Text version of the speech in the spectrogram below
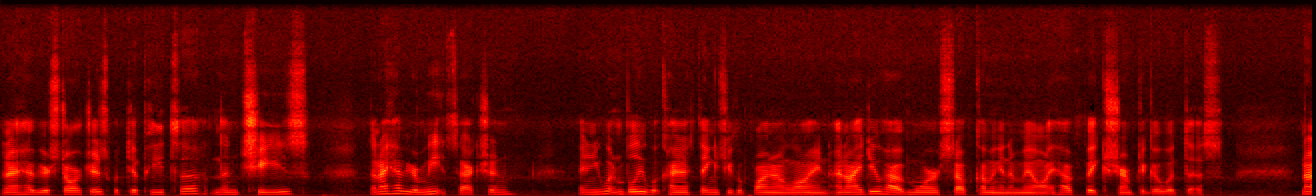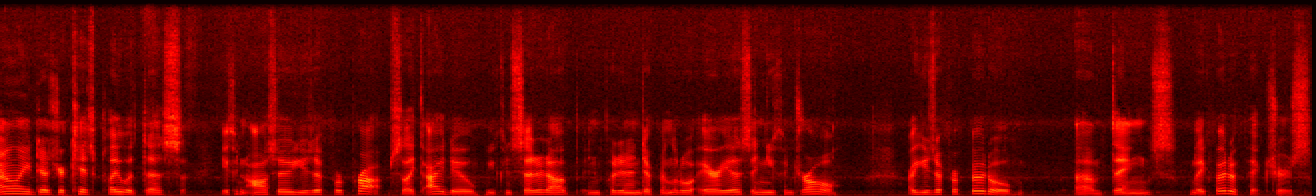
Then I have your starches with the pizza, and then cheese. Then I have your meat section, and you wouldn't believe what kind of things you could find online. And I do have more stuff coming in the mail. I have fake shrimp to go with this. Not only does your kids play with this, you can also use it for props like I do. You can set it up and put it in different little areas and you can draw. Or use it for photo um, things, like photo pictures.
